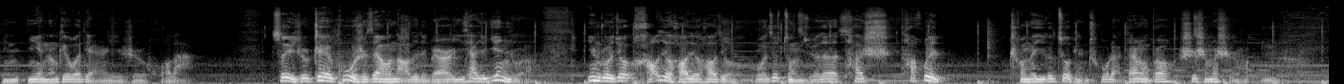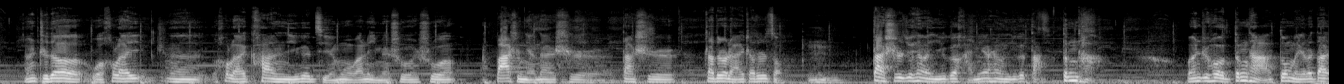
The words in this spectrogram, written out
你你也能给我点上一支火把。所以就这个故事在我脑子里边一下就印住了，印住了就好久好久好久，我就总觉得它是它会成为一个作品出来，但是我不知道是什么时候。嗯，完直到我后来嗯后来看一个节目，完里面说说八十年代是大师扎堆来扎堆走，嗯，大师就像一个海面上一个大灯塔。完之后，灯塔都没了，大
